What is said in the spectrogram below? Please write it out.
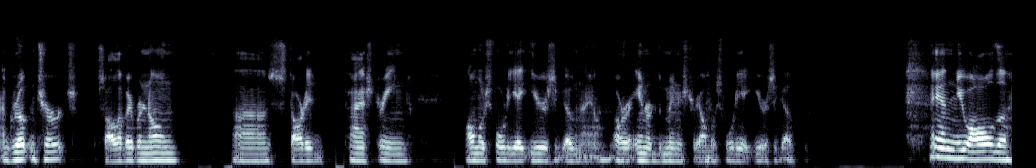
I grew up in church. It's all I've ever known. Uh, started pastoring almost 48 years ago now, or entered the ministry almost 48 years ago, and knew all the,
